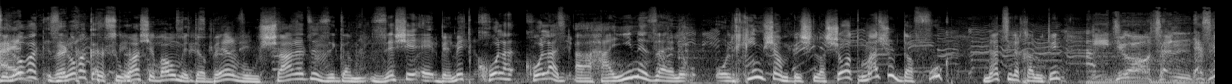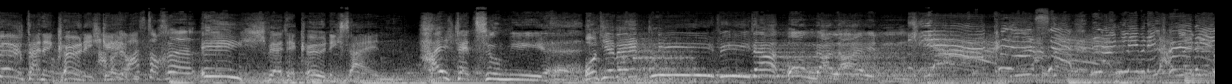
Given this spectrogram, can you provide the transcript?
זה לא רק, זה לא רק הצורה שבה הוא מדבר והוא שר את זה, זה גם זה שבאמת כל, ההיינז האלה הולכים שם בשלשות, משהו דפוק, נאצי לחלוטין. Idioten! Es wird einen König Aber geben! du hast doch, äh, Ich werde König sein! Haltet zu mir! Und ihr werdet nie wieder Hunger leiden! Ja! Klasse! Lang lebe der König!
